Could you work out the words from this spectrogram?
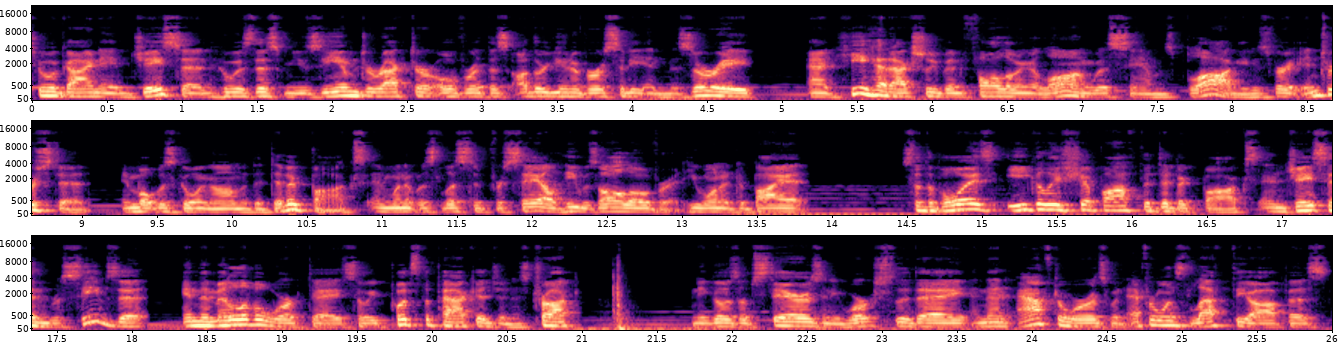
to a guy named Jason, who is this museum director over at this other university in Missouri. And he had actually been following along with Sam's blog. He was very interested in what was going on with the Dybbuk box. And when it was listed for sale, he was all over it. He wanted to buy it. So the boys eagerly ship off the Dybbuk box, and Jason receives it in the middle of a workday. So he puts the package in his truck, and he goes upstairs and he works for the day. And then afterwards, when everyone's left the office,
